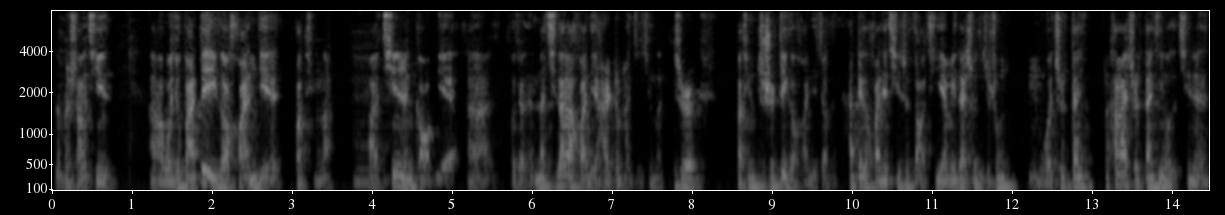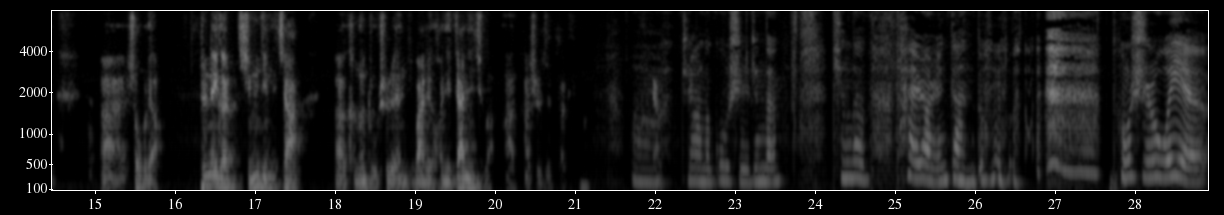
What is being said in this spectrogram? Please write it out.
那么伤心，啊，我就把这一个环节叫停了，啊，亲人告别啊都叫停，那其他的环节还是正常进行的。其实叫停只是这个环节叫停，他这个环节其实早期也没在设计之中，嗯，我是担刚开始担心我的亲人啊受不了，是那个情景下啊，可能主持人就把这个环节加进去了，啊，当时就叫停了。啊，这样的故事真的听得太让人感动了。同时，我也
